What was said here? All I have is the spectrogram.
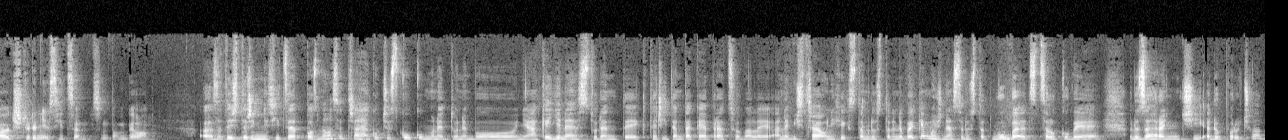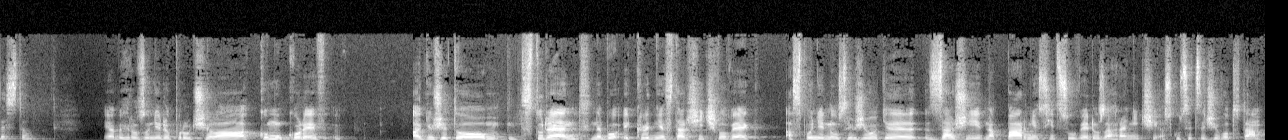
Uh, čtyři měsíce jsem tam byla. Za ty čtyři měsíce poznal se třeba nějakou českou komunitu nebo nějaké jiné studenty, kteří tam také pracovali a nevíš třeba o nich, jak se tam dostali, nebo jak je možné se dostat vůbec celkově do zahraničí a doporučila bys to? Já bych rozhodně doporučila komukoliv, ať už je to student nebo i klidně starší člověk, aspoň jednou si v životě zažít na pár měsíců vědu zahraničí a zkusit si život tam,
